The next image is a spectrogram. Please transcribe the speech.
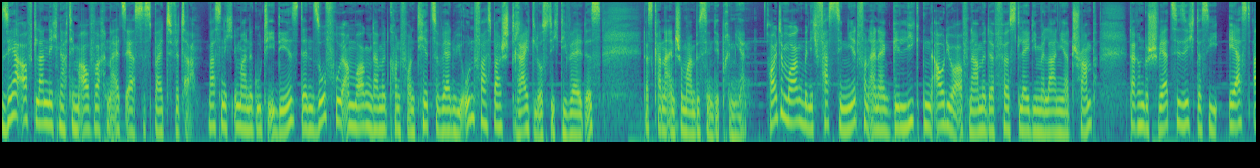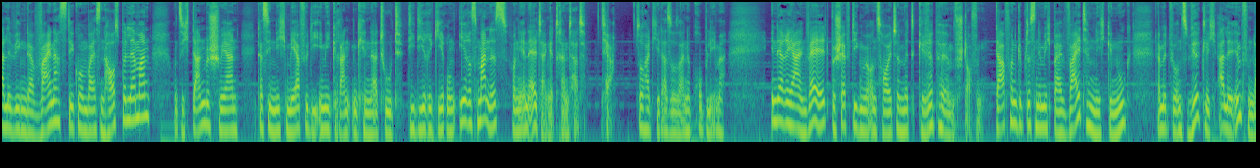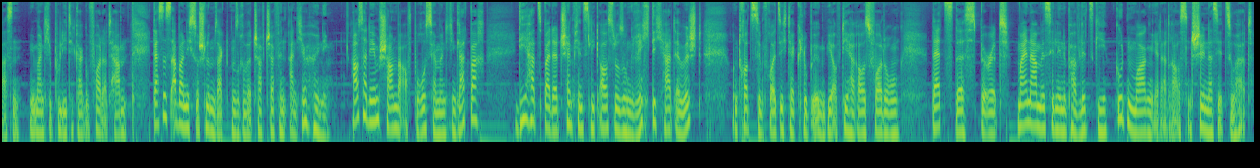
Sehr oft lande ich nach dem Aufwachen als erstes bei Twitter, was nicht immer eine gute Idee ist, denn so früh am Morgen damit konfrontiert zu werden, wie unfassbar streitlustig die Welt ist, das kann einen schon mal ein bisschen deprimieren. Heute Morgen bin ich fasziniert von einer geleakten Audioaufnahme der First Lady Melania Trump. Darin beschwert sie sich, dass sie erst alle wegen der Weihnachtsdeko im Weißen Haus belämmern und sich dann beschweren, dass sie nicht mehr für die Immigrantenkinder tut, die die Regierung ihres Mannes von ihren Eltern getrennt hat. Tja, so hat jeder so seine Probleme. In der realen Welt beschäftigen wir uns heute mit Grippeimpfstoffen. Davon gibt es nämlich bei weitem nicht genug, damit wir uns wirklich alle impfen lassen, wie manche Politiker gefordert haben. Das ist aber nicht so schlimm, sagt unsere Wirtschaftschefin Antje Höning. Außerdem schauen wir auf Borussia Mönchengladbach. Die hat es bei der Champions League Auslosung richtig hart erwischt und trotzdem freut sich der Club irgendwie auf die Herausforderung. That's the spirit. Mein Name ist Helene Pawlitzki. Guten Morgen ihr da draußen. Schön, dass ihr zuhört.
